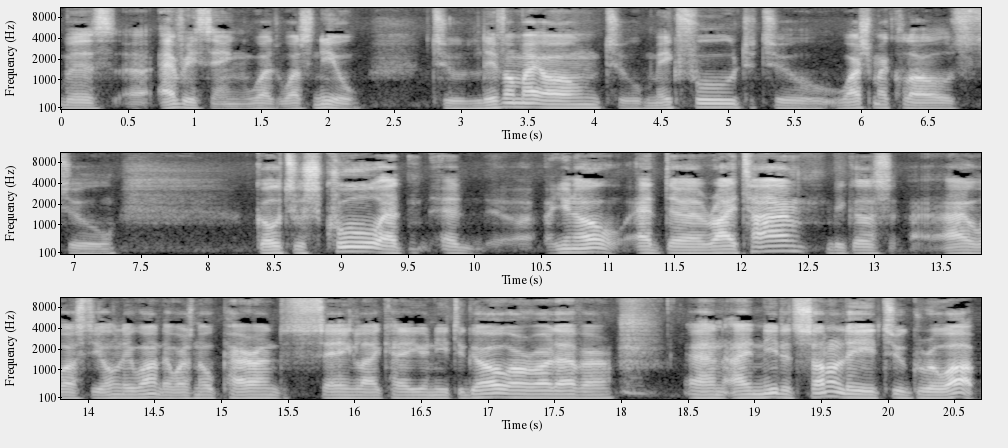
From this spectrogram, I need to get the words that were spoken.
with uh, everything what was new. To live on my own to make food to wash my clothes to go to school at, at uh, you know at the right time because i was the only one. There was no parent saying like hey you need to go or whatever and i needed suddenly to grow up.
